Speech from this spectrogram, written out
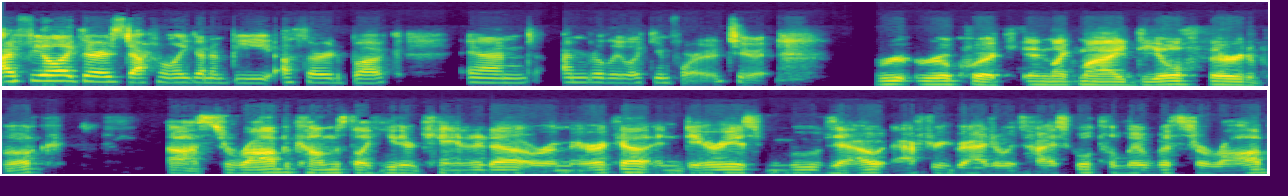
I feel like there is definitely going to be a third book, and I'm really looking forward to it. Real quick, in like my ideal third book, uh, Sohrab comes to like either Canada or America, and Darius moves out after he graduates high school to live with Sohrab,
